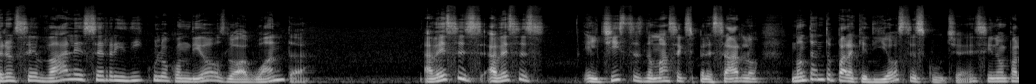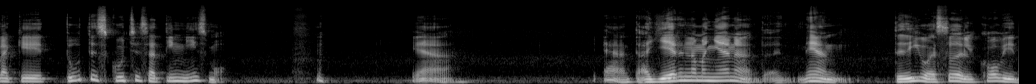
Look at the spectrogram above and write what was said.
Pero se vale ser ridículo con Dios, lo aguanta. A veces, a veces el chiste es nomás expresarlo, no tanto para que Dios te escuche, sino para que tú te escuches a ti mismo. Ya. Ayer en la mañana, vean, te digo, esto del COVID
